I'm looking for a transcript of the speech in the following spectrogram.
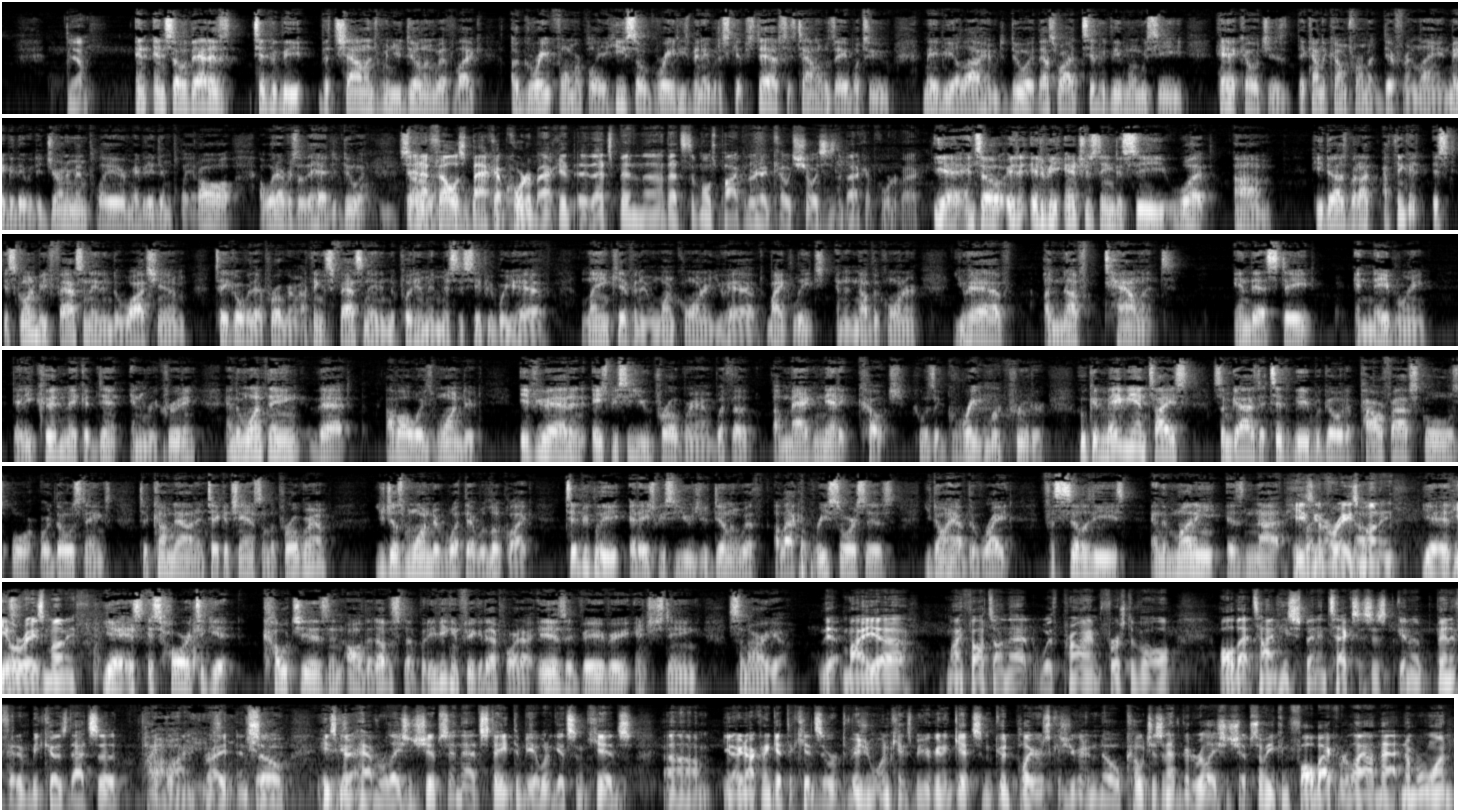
Yeah, and and so that is typically the challenge when you're dealing with like a great former player. He's so great. He's been able to skip steps. His talent was able to maybe allow him to do it. That's why typically when we see head coaches, they kind of come from a different lane. Maybe they were the journeyman player. Maybe they didn't play at all or whatever. So they had to do it. So, the NFL is backup quarterback. It, it, that's been uh, that's the most popular head coach choice is the backup quarterback. Yeah, and so it, it'll be interesting to see what um, He does, but I, I think it, it's it's going to be fascinating to watch him take over that program. I think it's fascinating to put him in Mississippi, where you have Lane Kiffin in one corner, you have Mike Leach in another corner, you have enough talent in that state and neighboring that he could make a dent in recruiting. And the one thing that I've always wondered if you had an HBCU program with a, a magnetic coach who was a great mm-hmm. recruiter, who could maybe entice some guys that typically would go to Power Five schools or, or those things to come down and take a chance on the program, you just wondered what that would look like. Typically at HBCUs, you're dealing with a lack of resources, you don't have the right facilities, and the money is not. He's going to raise enough. money. Yeah, it, he'll raise money. Yeah, it's it's hard to get coaches and all that other stuff, but if you can figure that part out, it is a very very interesting scenario. Yeah, my uh, my thoughts on that with Prime. First of all, all that time he's spent in Texas is going to benefit him because that's a pipeline, oh, right? And so he's going to have relationships in that state to be able to get some kids. Um, you know, you're not going to get the kids that were Division One kids, but you're going to get some good players because you're going to know coaches and have good relationships. So he can fall back and rely on that. Number one.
